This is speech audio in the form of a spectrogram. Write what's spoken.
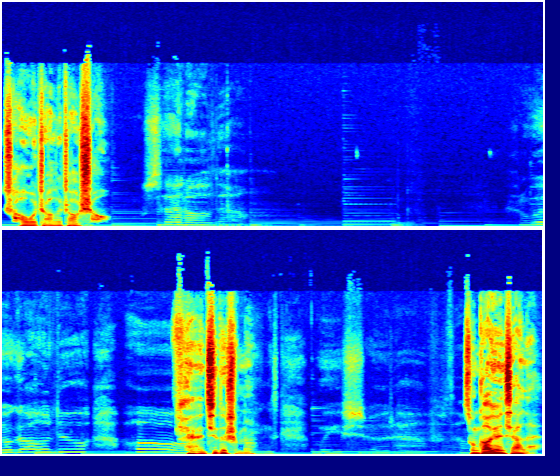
朝我招了招手。你还记得什么？从高原下来。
